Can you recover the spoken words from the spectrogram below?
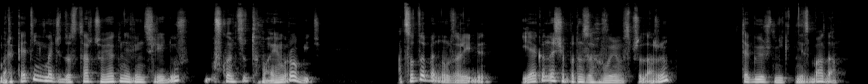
Marketing będzie dostarczał jak najwięcej lidów, bo w końcu to mają robić. A co to będą za lidy? I jak one się potem zachowują w sprzedaży? Tego już nikt nie zbada.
